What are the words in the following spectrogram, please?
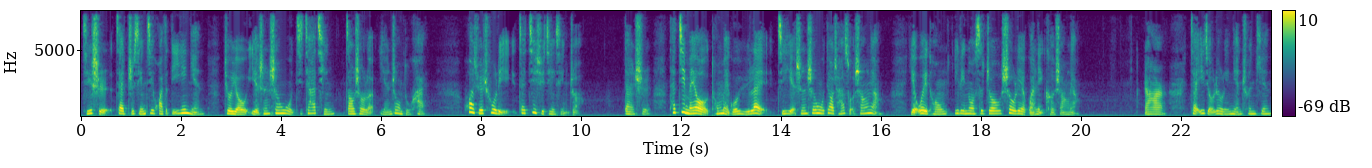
即使在执行计划的第一年，就有野生生物及家禽遭受了严重毒害。化学处理在继续进行着，但是它既没有同美国鱼类及野生生物调查所商量，也未同伊利诺斯州狩猎管理科商量。然而，在一九六零年春天，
